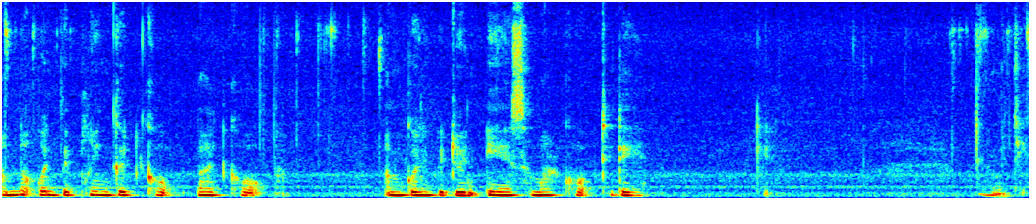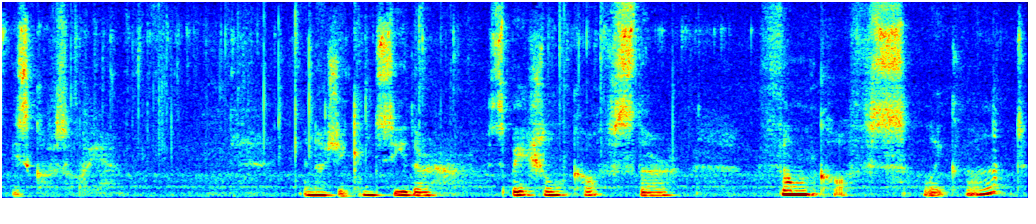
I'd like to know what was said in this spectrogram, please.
I'm not going to be playing good cop, bad cop. I'm going to be doing ASMR cop today. Okay. Let me take these cuffs off here. And as you can see, they're special cuffs. They're thumb cuffs like that.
